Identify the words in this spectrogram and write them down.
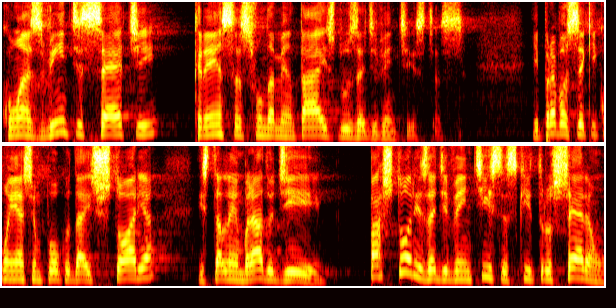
com as 27 crenças fundamentais dos Adventistas. E para você que conhece um pouco da história, está lembrado de pastores adventistas que trouxeram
